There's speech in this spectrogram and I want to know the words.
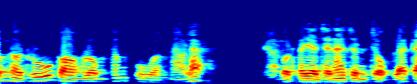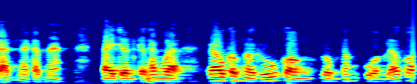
กำหนดรู้กองลมทั้งปวงเอาละบทพยัญชนะจนจบแล้วกันนะครับนะ ไปจนกระทั่งว่าเรากำหนดรู้กองลมทั้งปวง แล้วก็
